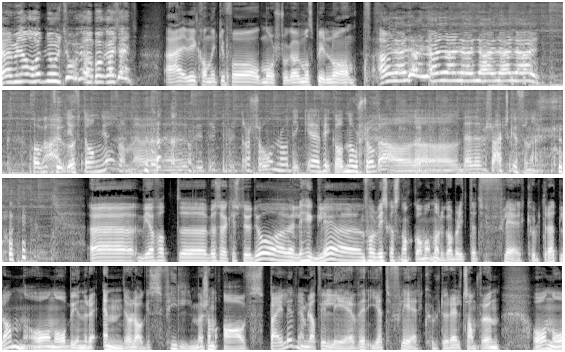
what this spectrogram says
Jeg vil ha Nordstoga på kassett! Nei, vi kan ikke få Odd Nordstoga. Vi må spille noe annet. Ai, ai, ai, ai, ai, ai, ai, ai. Hva Det er betyr det? diftonge som eh, uttrykte frustrasjon over at de ikke fikk Odd Nordstoga, og det er svært skuffende. Eh, vi har fått eh, besøk i studio, veldig hyggelig, for vi skal snakke om at Norge har blitt et flerkulturelt land, og nå begynner det endelig å lages filmer som avspeiler, nemlig at vi lever i et flerkulturelt samfunn. Og nå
